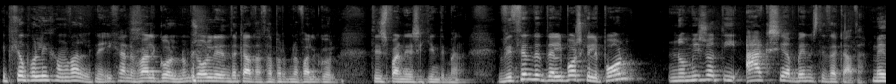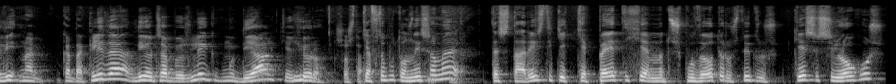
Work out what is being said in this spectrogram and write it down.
οι πιο πολλοί είχαν βάλει. Ναι, είχαν βάλει γκολ. Νομίζω όλη η ενδεκάδα θα πρέπει να βάλει γκολ της Ισπανίας εκείνη τη μέρα. Βιθέντε Τελμπόσκι λοιπόν, νομίζω ότι άξια μπαίνει στη δεκάδα. Με δι... να, κατά κλείδα, δύο Champions League, Mundial και Euro. Σωστά. Και αυτό που τονίσαμε, τεσταρίστηκε και πέτυχε με τους σπουδαιότερους τίτλους και σε συλλόγους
